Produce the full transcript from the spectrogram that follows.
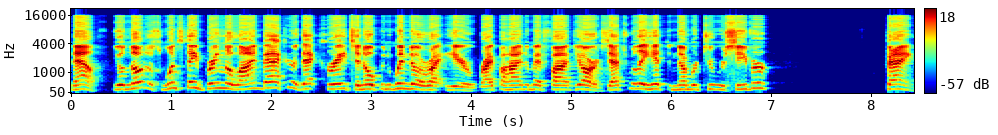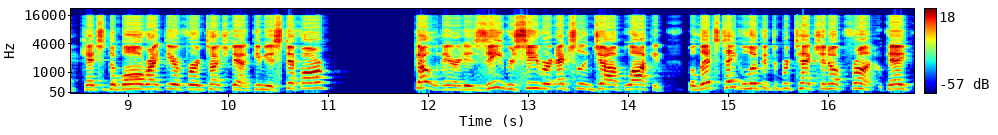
Now, you'll notice once they bring the linebacker, that creates an open window right here, right behind them at five yards. That's where they hit the number two receiver. Bang, catches the ball right there for a touchdown. Give me a stiff arm. Go, there it is. Z, receiver, excellent job blocking. But let's take a look at the protection up front, okay?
